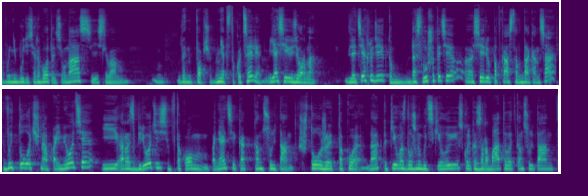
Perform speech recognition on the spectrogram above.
вы не будете работать у нас, если вам да, в общем, нет такой цели. Я сею зерна для тех людей, кто дослушает эти э, серию подкастов до конца, вы точно поймете и разберетесь в таком понятии, как консультант. Что же это такое, да? Какие у вас должны быть скиллы, сколько зарабатывает консультант,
